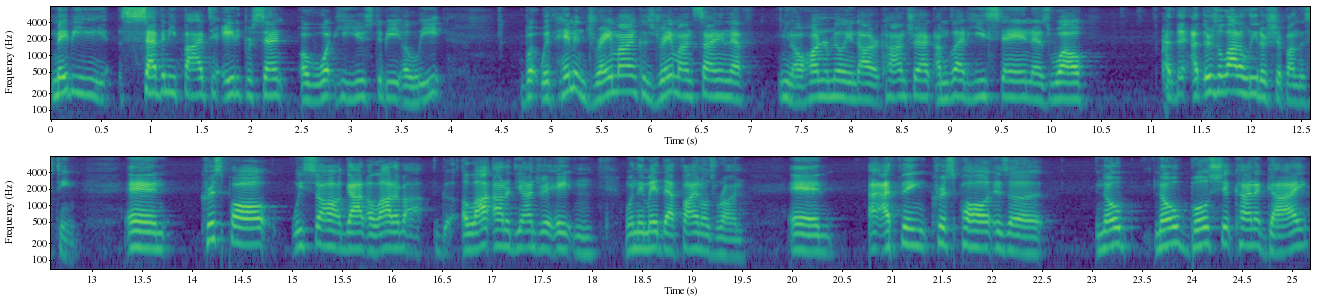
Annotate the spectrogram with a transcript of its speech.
maybe 75 to 80 percent of what he used to be elite. But with him and Draymond, because Draymond signing that you know hundred million dollar contract, I'm glad he's staying as well. there's a lot of leadership on this team, and Chris Paul we saw got a lot of a lot out of DeAndre Ayton when they made that finals run, and I think Chris Paul is a no no bullshit kind of guy,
